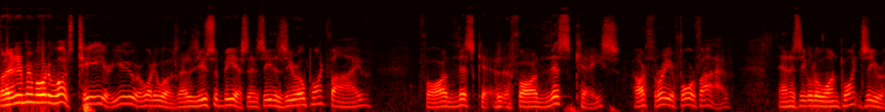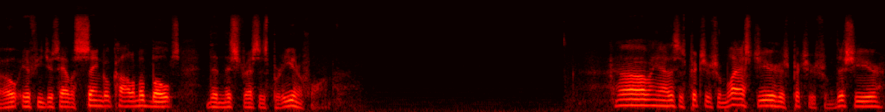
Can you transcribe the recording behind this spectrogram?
but I didn't remember what it was, T or U or what it was. That is U sub BS, and it's either 0.5 for this for this case, or three or four or five, and it's equal to 1.0 if you just have a single column of bolts. Then this stress is pretty uniform. Uh, yeah, this is pictures from last year. Here's pictures from this year.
